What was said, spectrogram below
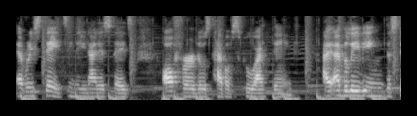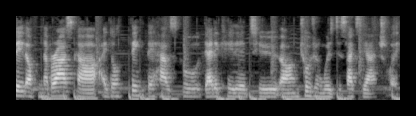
every state in the United States offer those type of school. I think. I, I, believe in the state of Nebraska, I don't think they have school dedicated to um, children with dyslexia actually.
